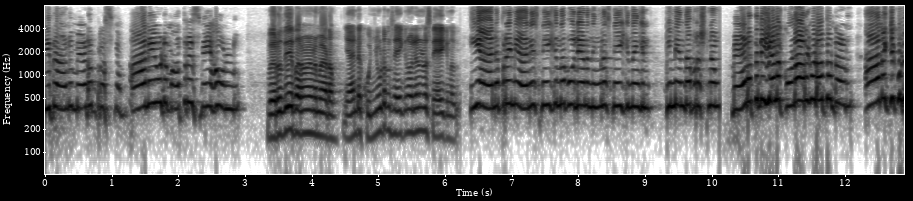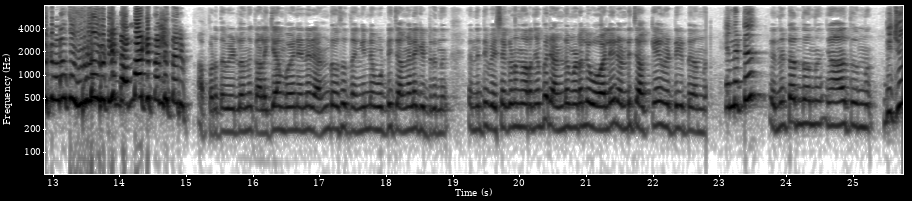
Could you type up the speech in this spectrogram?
ഇതാണ് മേഡം പ്രശ്നം. ആനയോട് മാത്രമേ സ്നേഹമുള്ളൂ. വെറുതെ പറഞ്ഞാണ് മാഡം. ഞാൻ എന്റെ കുഞ്ഞൂട്ടൻ സ്നേഹിക്കുന്ന പോലെയാണ് സ്നേഹിക്കുന്നത്. ഈ ആനപ്രേമി ആനയെ സ്നേഹിക്കുന്ന പോലെയാണ് നിങ്ങളെ സ്നേഹിക്കുന്നെങ്കിൽ പിന്നെ എന്താ പ്രശ്നം? മേഡത്തിന് ഇയാളെ കൊണാറികൂടാത്തോണ്ടാണ് ആനയ്ക്ക് കൊടുക്കണത് ഉരുള ഉരുട്ടി എന്റെ അണ്ണാക്കി തള്ളി തരും അപ്പുറത്തെ വീട്ടിലൊന്ന് കളിക്കാൻ പോയതിന് എന്നെ രണ്ട് ദിവസം തെങ്ങിന്റെ മുട്ടി ചങ്ങലേക്ക് ഇട്ടിരുന്നു. എന്നിട്ട് വിശക്കണമെന്ന് പറഞ്ഞപ്പോൾ രണ്ട് മെഡൽ ഓല രണ്ട് ചക്കയും വെട്ടിയിട്ട് തന്നു എന്നിട്ട്? എന്നിട്ട് എന്തോന്ന് ഞാൻ അത് തിന്നു. ബിജു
